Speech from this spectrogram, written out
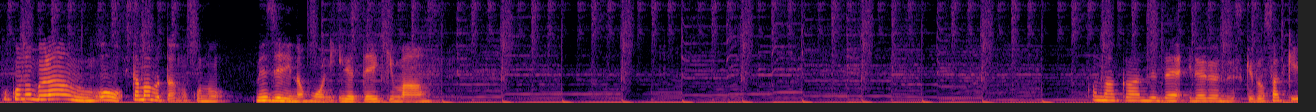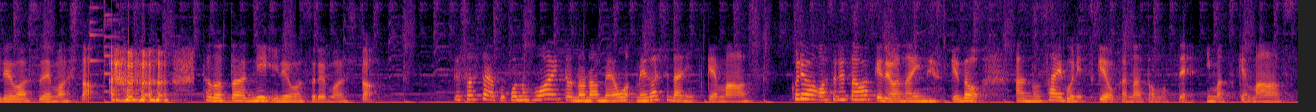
ここのブラウンを下まぶたのこの目尻の方に入れていきます。こんな感じで入れるんですけどさっき入れ忘れました。ただ単に入れ忘れました。でそしたらここのホワイトのラメを目頭につけます。これは忘れたわけではないんですけどあの最後につけようかなと思って今つけます。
